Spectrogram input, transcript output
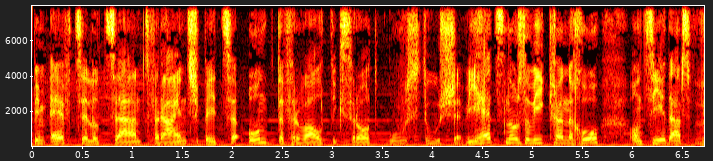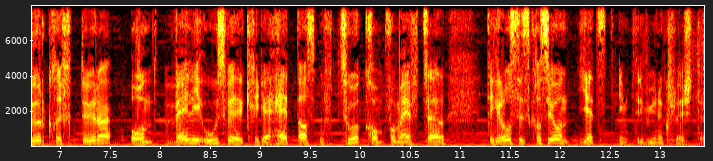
beim FC Luzern die Vereinsspitze und den Verwaltungsrat austauschen. Wie hätte es nur so weit kommen und zieht er es wirklich durch? Und welche Auswirkungen hat das auf die Zukunft vom FCL? Die grosse Diskussion jetzt im Tribünengeflüster.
